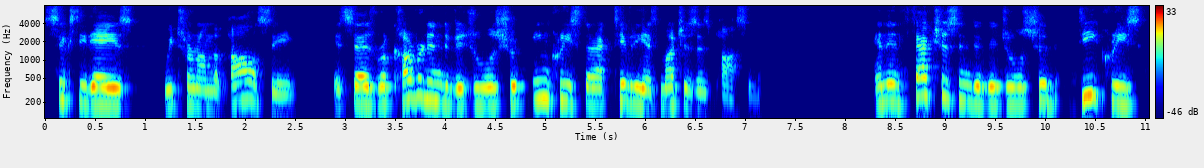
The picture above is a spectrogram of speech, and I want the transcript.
60 days, we turn on the policy, it says recovered individuals should increase their activity as much as is possible and infectious individuals should decrease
